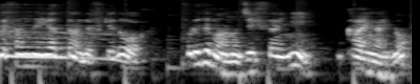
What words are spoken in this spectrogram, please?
です3年やったんですけど、それでもあの実際に海外の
